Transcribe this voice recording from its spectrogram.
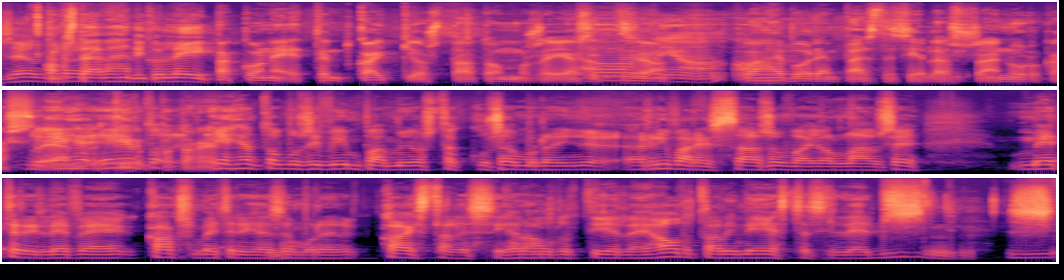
Se on Onko tämä vähän niin kuin leipäkone, että nyt kaikki ostaa tommosen ja sitten On, se on joo, kahden on. vuoden päästä siellä jossain nurkassa No ja eihän, eihän, tommosia vimpaammin osta kuin semmoinen rivarissa asuva, jolla on se metrin leveä, kaksi metriä ja semmoinen kaistalle siihen autotielle ja autotallin eestä silleen zzz, zzz.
